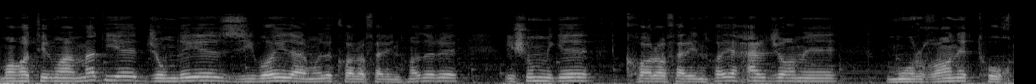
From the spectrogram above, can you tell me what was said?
مهاتیر محمد یه جمله زیبایی در مورد کارآفرین ها داره. ایشون میگه کارآفرین های هر جامعه مرغان تخم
